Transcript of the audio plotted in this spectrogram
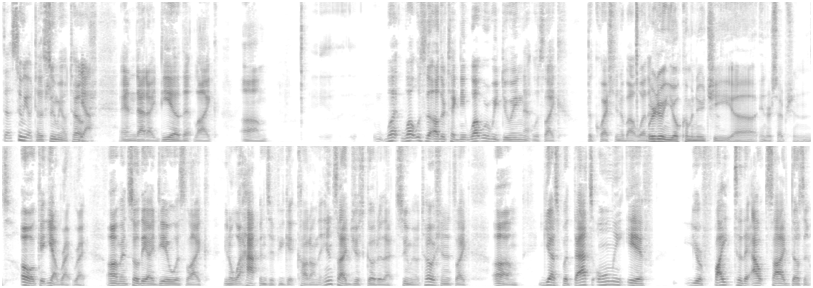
The sumio the tosh. sumi otoshi Yeah. and that idea that like um what what was the other technique what were we doing that was like the question about whether We're doing Yokomen uchi uh, interceptions. oh okay yeah right right um and so the idea was like you know what happens if you get caught on the inside just go to that sumi otoshi and it's like um yes but that's only if your fight to the outside doesn't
